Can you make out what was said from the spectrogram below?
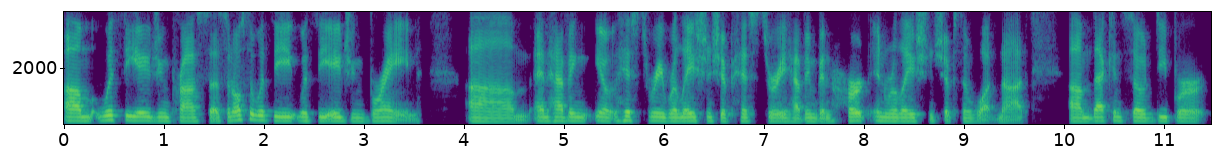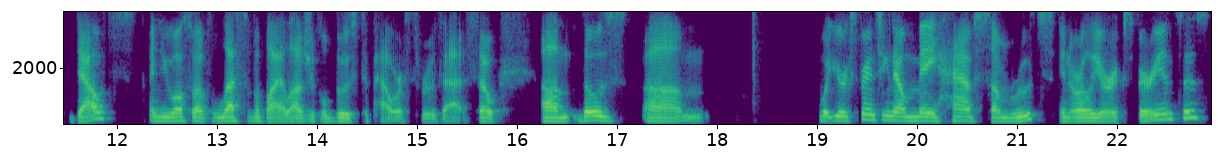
um, with the aging process and also with the with the aging brain um, and having you know history, relationship history, having been hurt in relationships and whatnot. Um, that can sow deeper doubts, and you also have less of a biological boost to power through that. So, um, those um, what you're experiencing now may have some roots in earlier experiences,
